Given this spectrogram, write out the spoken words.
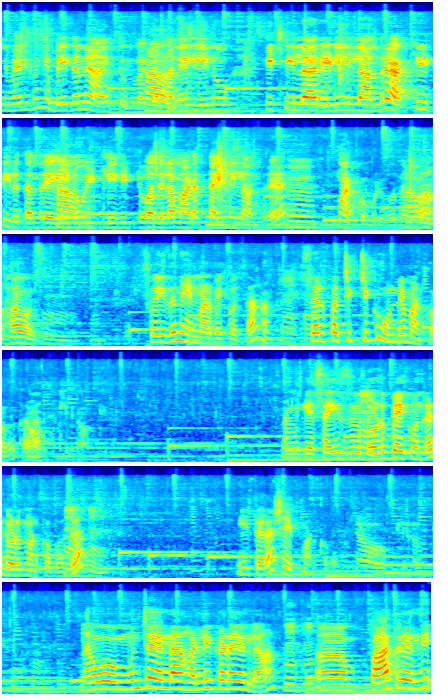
ನೀವ್ ಹೇಳ್ದಂಗೆ ಬೇಗನೆ ಆಯ್ತು ಇವಾಗ. ಮನೇಲಿ ಏನು ಹಿಟ್ಟಿಲ್ಲ ರೆಡಿ ಇಲ್ಲ ಅಂದ್ರೆ ಅಕ್ಕಿ ಹಿಟ್ಟಿರುತ್ತೆ. ಅಂದ್ರೆ ಏನು ಇಡ್ಲಿ ಹಿಟ್ಟು ಅದೆಲ್ಲ ಮಾಡಕ್ ಟೈಮ್ ಇಲ್ಲ ಅಂದ್ರೆ ಹ್ಮ್. ಮಾಡ್ಕೊಂಡ್ಬಿಡ್ಬೋದಲ್ವಾ ಹೌದು ಸೊ ಇದನ್ನ ಏನ್ ಮಾಡ್ಬೇಕು ಗೊತ್ತಾ? ಸ್ವಲ್ಪ ಚಿಕ್ಕ ಚಿಕ್ಕ ಉಂಡೆ ಮಾಡ್ಕೋಬೇಕಾಗತ್ತೆ ಓಕೆ ಓಕೆ ನಮಗೆ ಸೈಜ್ ದೊಡ್ಡದು ಬೇಕು ಅಂದ್ರೆ ದೊಡ್ಡದು ಮಾಡ್ಕೋಬಹುದು ಈ ತರ ಶೇಪ್ ಮಾಡ್ಕೋಬೇಕು. ಓಕೆ ಓಕೆ ನಾವು ಮುಂಚೆ ಎಲ್ಲ ಹಳ್ಳಿ ಕಡೆ ಎಲ್ಲ ಪಾತ್ರೆಯಲ್ಲಿ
